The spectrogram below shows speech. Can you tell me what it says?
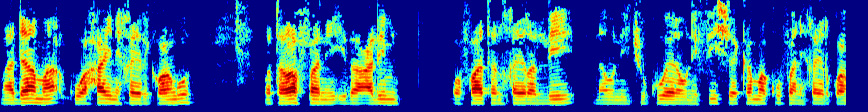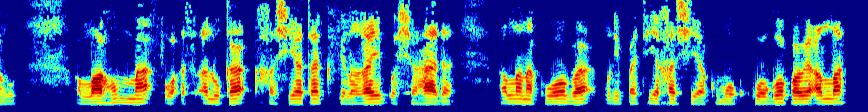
madama kuwa hai ni khairi kwangu. Watawafani idha alim wafatan khairan li na unichukue na unifishe kama kufa ni khair kwangu. Allahumma wa as'aluka khashiyatak fil ghaib wa shahada. Allah nakuomba unipatie khashia kuogopa we Allah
